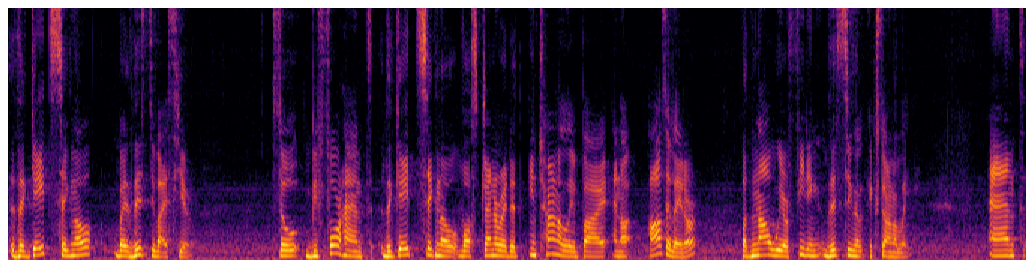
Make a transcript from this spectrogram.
the gate signal by this device here. So beforehand, the gate signal was generated internally by an oscillator but now we are feeding this signal externally. And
